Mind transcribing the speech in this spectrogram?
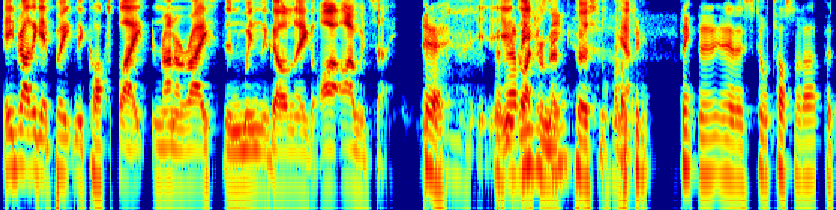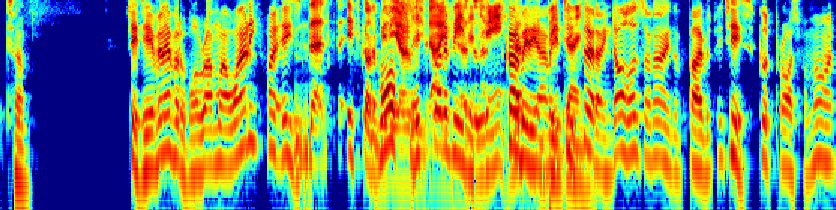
He'd rather get beaten the Cox Plate and run a race than win the Golden Eagle. I, I would say, Yeah, like from a personal. I Yeah. think think they're yeah they're still tossing it up, but um, geez, he have inevitable run well, won't he? Well, he's That it's got to be Well, the only. It's got to be the danger, it? chance. It's got to be That's the only big danger. thirteen dollars. I know the favourite, which is good price for mine.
